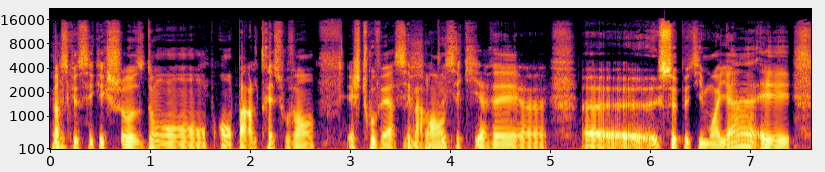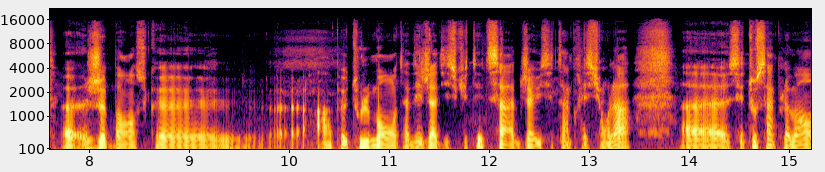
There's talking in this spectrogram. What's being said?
parce que c'est quelque chose dont on parle très souvent et je trouvais assez marrant, c'est qu'il y avait euh, euh, ce petit moyen et euh, je pense que euh, un peu tout le monde a déjà discuté de ça, a déjà eu cette impression-là. Euh, c'est tout simplement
